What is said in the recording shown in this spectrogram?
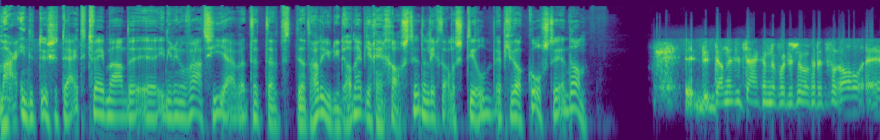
Maar in de tussentijd, twee maanden uh, in de renovatie, ja, wat, dat, dat, dat hadden jullie dan. Heb je geen gasten, dan ligt alles stil. Heb je wel kosten en dan? Dan is het zaak om ervoor te zorgen dat vooral uh,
